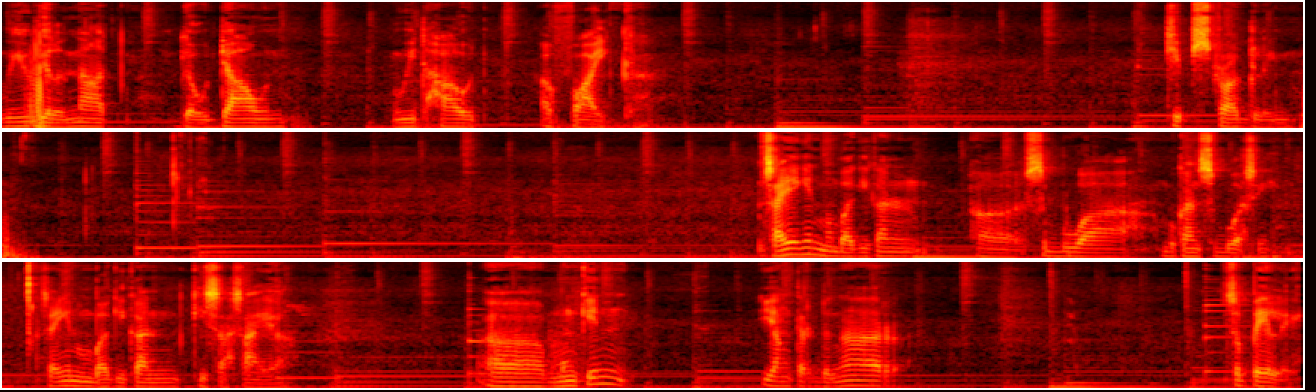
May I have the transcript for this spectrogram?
we will not go down without a fight. Keep struggling. Saya ingin membagikan uh, sebuah, bukan sebuah sih. Saya ingin membagikan kisah saya. Uh, mungkin yang terdengar sepele,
